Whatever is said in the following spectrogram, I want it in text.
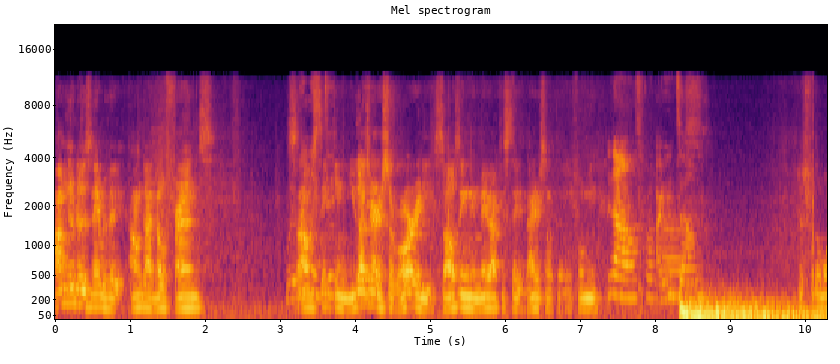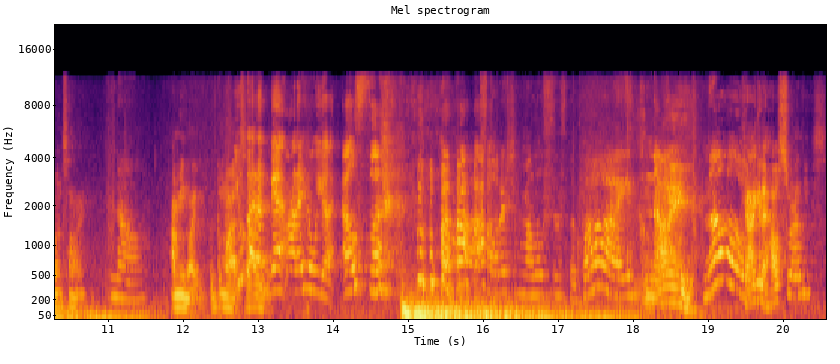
I'm new to this neighborhood. I don't got no friends. We So I was really thinking, you guys are in a sorority, so I was thinking maybe I could stay at night or something. You feel me? No, for Are you dumb? Just for the one time. No. I mean, like, look at my You attire. better get out of here with your Elsa. Oh, I saw that shit from my little sister. Bye. no. Wait, No. can I get a house tour at least?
